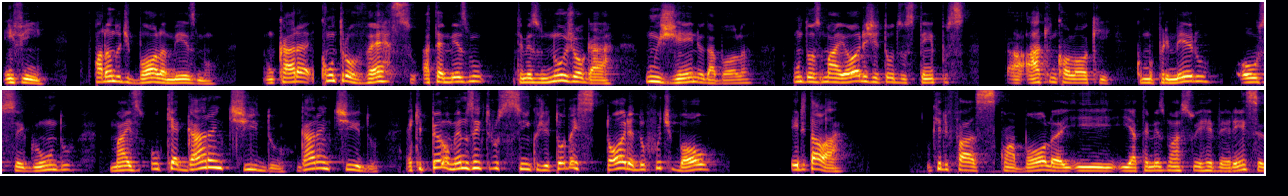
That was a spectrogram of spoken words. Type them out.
Enfim, falando de bola mesmo, um cara controverso até mesmo, até mesmo no jogar, um gênio da bola, um dos maiores de todos os tempos. Há quem coloque como primeiro ou segundo, mas o que é garantido, garantido, é que pelo menos entre os cinco de toda a história do futebol, ele tá lá. O que ele faz com a bola e, e até mesmo a sua irreverência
